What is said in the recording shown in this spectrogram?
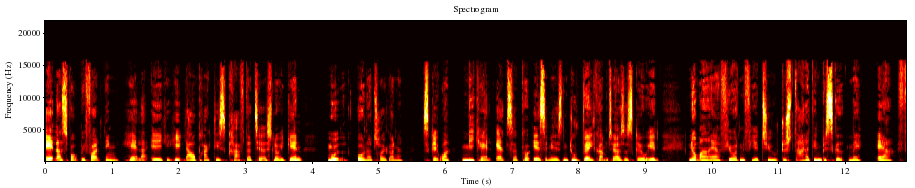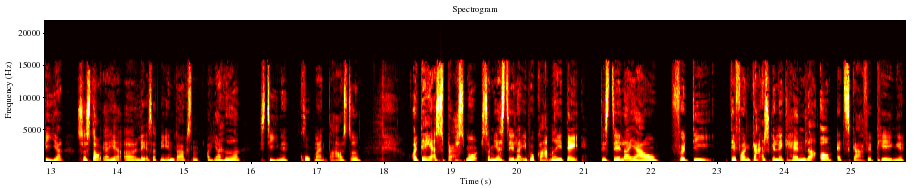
Ellers får befolkningen heller ikke helt lavpraktisk kræfter til at slå igen mod undertrykkerne, skriver Michael altså på sms'en. Du er velkommen til også at skrive ind. Nummeret er 1424. Du starter din besked med R4. Så står jeg her og læser den i inboxen, og jeg hedder Stine Kromand Dragsted. Og det her spørgsmål, som jeg stiller i programmet i dag, det stiller jeg jo, fordi det for en gang skyld ikke handler om at skaffe penge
